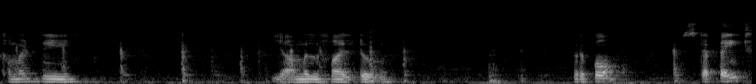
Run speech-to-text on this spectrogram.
commit the YAML file to repo step 8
